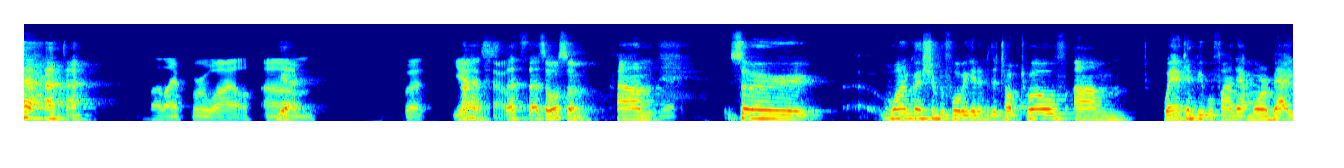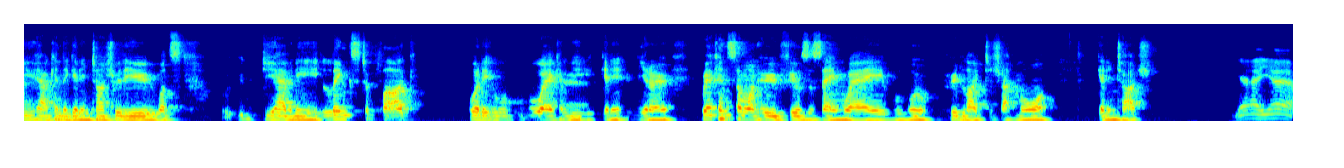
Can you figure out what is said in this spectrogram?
my life for a while. Um, yeah. But yeah, nice. that's, that's, that's awesome. Um, yeah. So, one question before we get into the top twelve: um, Where can people find out more about you? How can they get in touch with you? What's do you have any links to plug? What where can we get in? You know, where can someone who feels the same way, who'd like to chat more, get in touch? Yeah, yeah.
